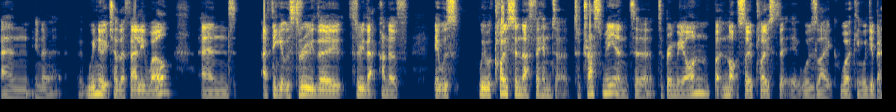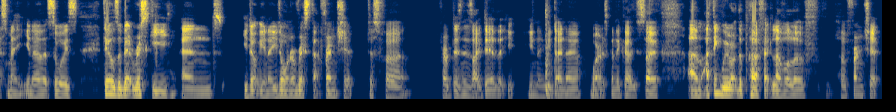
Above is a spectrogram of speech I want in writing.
and you know we knew each other fairly well and i think it was through the through that kind of it was we were close enough for him to, to trust me and to, to bring me on, but not so close that it was like working with your best mate. You know, that's always feels a bit risky and you don't, you know, you don't want to risk that friendship just for, for a business idea that you, you know, you don't know where it's going to go. So, um, I think we were at the perfect level of, of friendship,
